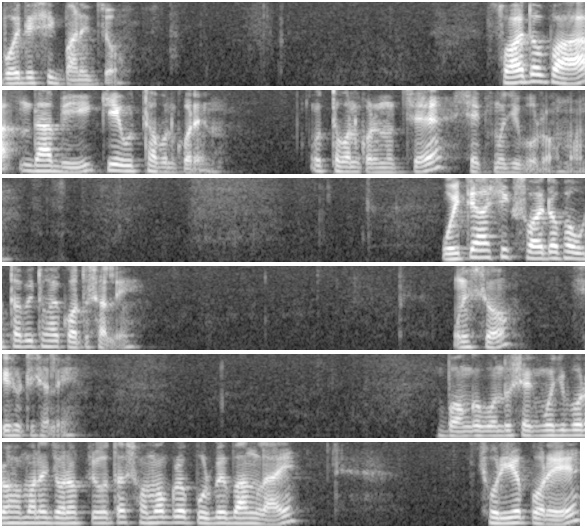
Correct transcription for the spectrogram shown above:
বৈদেশিক বাণিজ্য। ছয় দফা দাবি কে উত্থাপন করেন? উত্থাপন করেন হচ্ছে শেখ মুজিবুর রহমান। ঐতিহাসিক ছয় দফা উত্থাপিত হয় কত সালে? উনিশশো ছেষট্টি সালে। বঙ্গবন্ধু শেখ মুজিবুর রহমানের জনপ্রিয়তা সমগ্র পূর্বে বাংলায় ছড়িয়ে পড়ে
